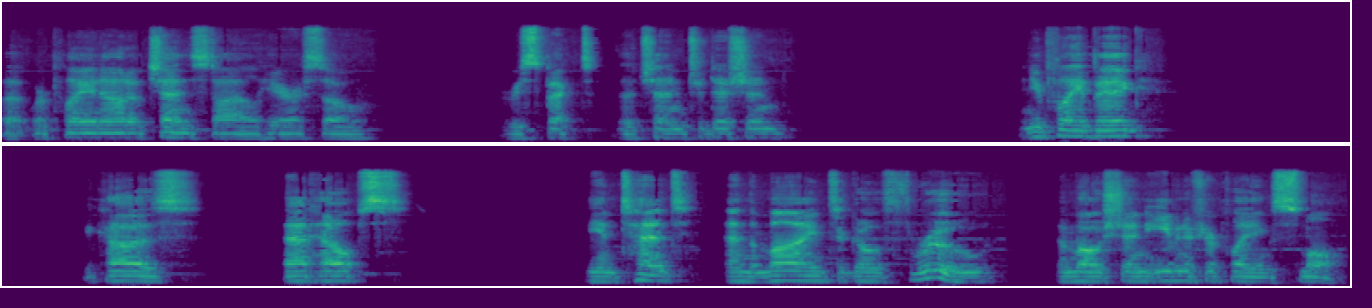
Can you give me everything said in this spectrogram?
But we're playing out of Chen style here, so respect the Chen tradition. And you play big because that helps the intent and the mind to go through the motion, even if you're playing small.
